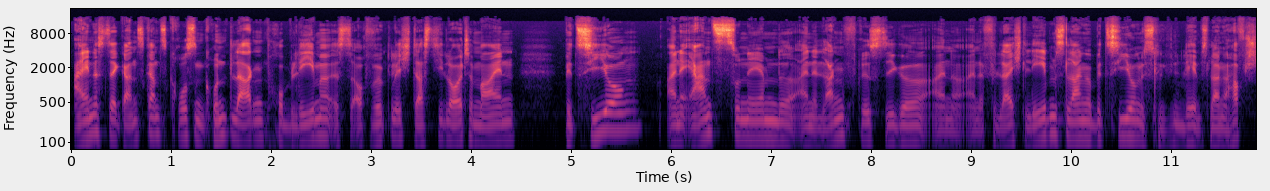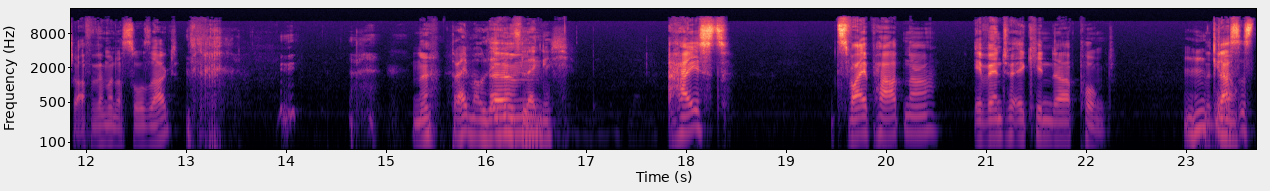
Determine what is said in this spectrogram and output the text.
eines der ganz, ganz großen Grundlagenprobleme ist auch wirklich, dass die Leute meinen, Beziehung, eine ernstzunehmende, eine langfristige, eine, eine vielleicht lebenslange Beziehung, das ist eine lebenslange Haftstrafe, wenn man das so sagt. ne? Dreimal lebenslänglich. Ähm, heißt zwei Partner, eventuell Kinder, Punkt. Mhm, genau. Das ist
